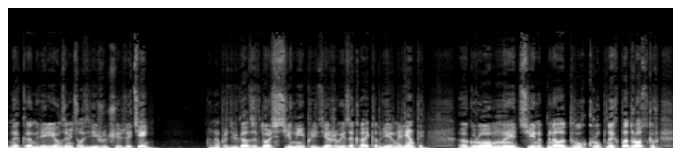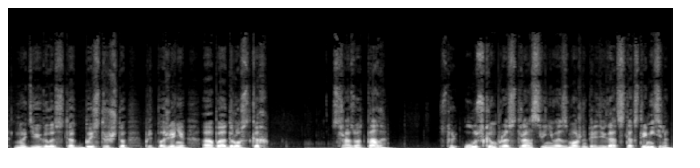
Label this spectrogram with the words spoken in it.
на конвейере он заметил движущуюся тень. Она продвигалась вдоль стены, придерживая за край конвейерной ленты. Огромная тень напоминала двух крупных подростков, но двигалась так быстро, что предположение о подростках сразу отпало. В столь узком пространстве невозможно передвигаться так стремительно.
